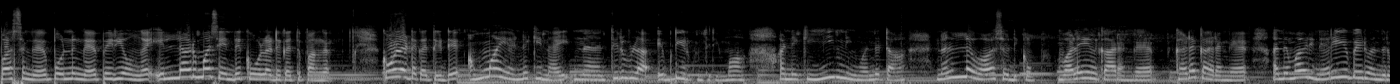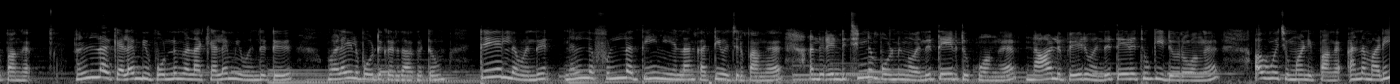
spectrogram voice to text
பசங்க பொண்ணுங்க பெரியவங்க எல்லாருமா சேர்ந்து கோலாட்டம் கற்றுப்பாங்க கோலாட்டம் கற்றுக்கிட்டு அம்மா அன்னைக்கு நை ந- திருவிழா எப்படி இருக்கும் தெரியுமா? அன்னைக்கு ஈவினிங் வந்துட்டா நல்ல வாசடிக்கும் வளையல்காரங்க கடைக்காரங்க அந்த மாதிரி நிறைய பேர் வந்திருப்பாங்க. நல்லா கிளம்பி பொண்ணுங்கெல்லாம் கிளம்பி வந்துட்டு வளையல் போட்டுக்கிறதாகட்டும் தேரில் வந்து நல்ல ஃபுல்லாக தீனி எல்லாம் கட்டி வச்சுருப்பாங்க. அந்த ரெண்டு சின்ன பொண்ணுங்க வந்து தேர் தூக்குவாங்க. நாலு பேர் வந்து தேரை தூக்கிட்டு வருவாங்க. அவங்க சும்மா நிற்பாங்க அந்த மாதிரி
